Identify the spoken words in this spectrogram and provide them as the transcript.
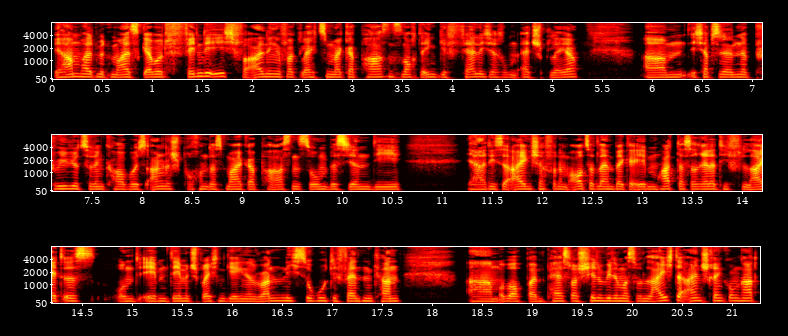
Wir haben halt mit Miles Garrett, finde ich, vor allen Dingen im Vergleich zu Micah Parsons noch den gefährlicheren Edge-Player. Ähm, ich habe es in der Preview zu den Cowboys angesprochen, dass Micah Parsons so ein bisschen die, ja, diese Eigenschaft von einem Outside-Linebacker eben hat, dass er relativ light ist und eben dementsprechend gegen den Run nicht so gut defenden kann. Ähm, aber auch beim Pass Rush hin wieder mal so leichte Einschränkungen hat.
